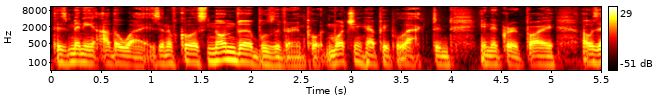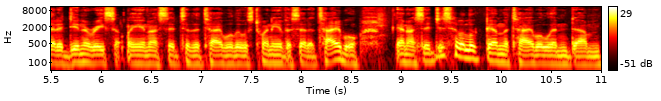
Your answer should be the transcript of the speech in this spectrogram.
there's many other ways, and of course non-verbals are very important. Watching how people act in, in a group. I I was at a dinner recently, and I said to the table there was twenty of us at a table, and I said just have a look down the table and um,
